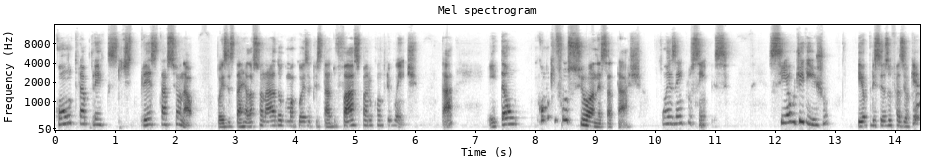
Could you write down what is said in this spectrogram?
contraprestacional pois está relacionado a alguma coisa que o Estado faz para o contribuinte, tá? Então, como que funciona essa taxa? Um exemplo simples. Se eu dirijo, eu preciso fazer o quê?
